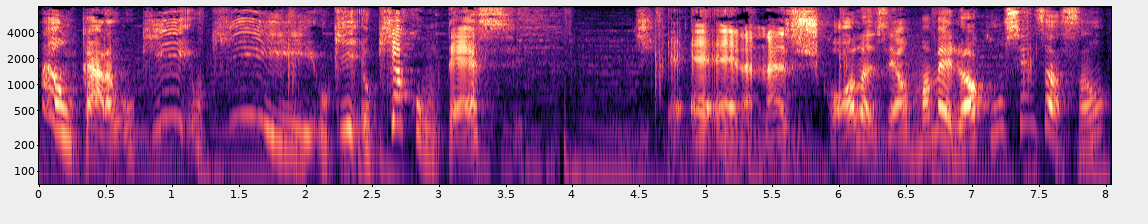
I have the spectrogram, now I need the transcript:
Não, cara, o que. O que. O que, o que acontece é, é, é, nas escolas é uma melhor conscientização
